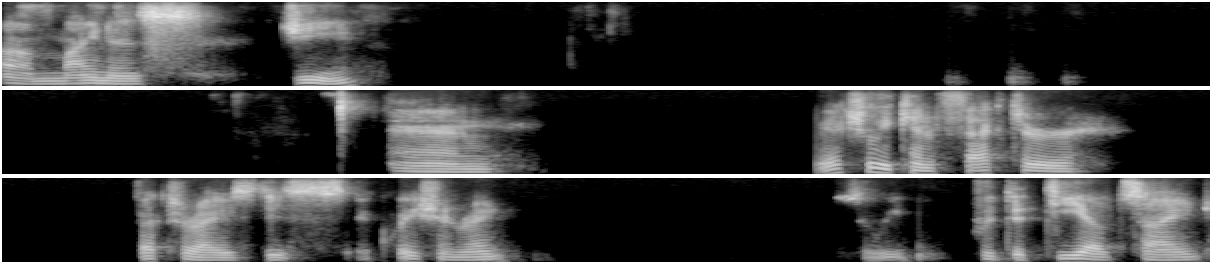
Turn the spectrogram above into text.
um, minus g. And we actually can factor factorize this equation, right? So we put the t outside,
